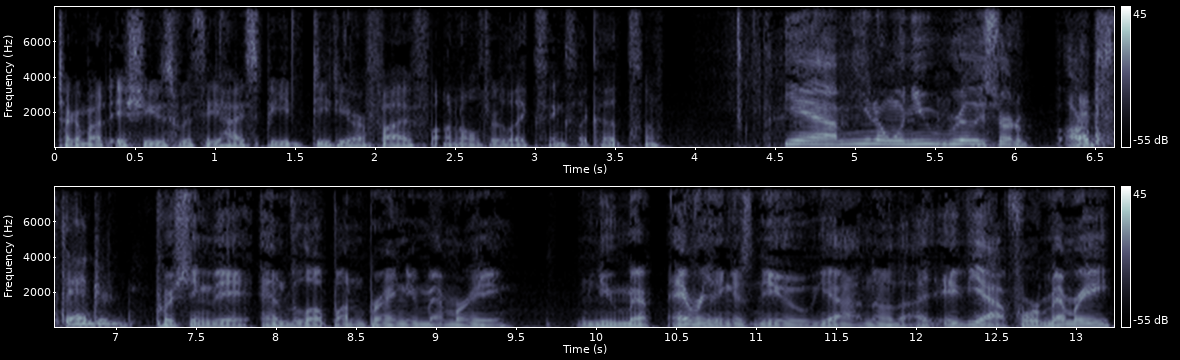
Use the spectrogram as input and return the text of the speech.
talking about issues with the high speed DDR5 on Alder Lake, things like that. So, yeah, you know, when you really sort of are That's standard pushing the envelope on brand new memory, new me- everything is new. Yeah, no, the, yeah, for memory,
